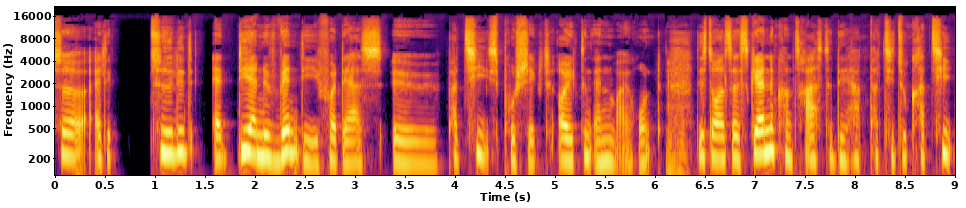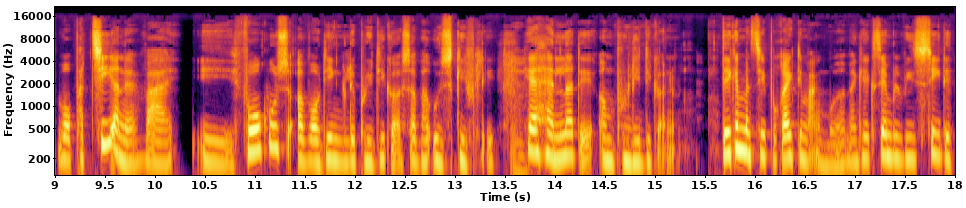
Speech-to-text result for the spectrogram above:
så er det tydeligt, at de er nødvendige for deres øh, partis projekt, og ikke den anden vej rundt. Mm-hmm. Det står altså i skærende kontrast til det her partitokrati, hvor partierne var i fokus, og hvor de enkelte politikere så var udskiftelige. Mm. Her handler det om politikerne. Det kan man se på rigtig mange måder. Man kan eksempelvis se det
